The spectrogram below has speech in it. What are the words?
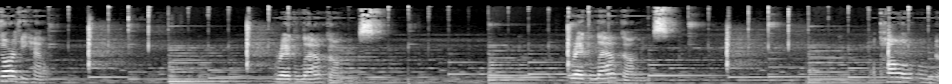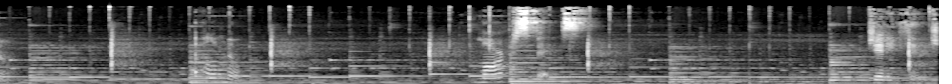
Dorothy Hamill. Greg Louganis. Greg Louganis. Apolo Ohno. Apolo Ohno. Mark Spitz. Jennie Finch.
